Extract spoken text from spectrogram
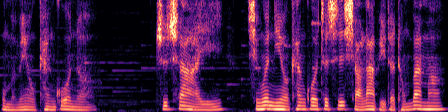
我们没有看过呢。支持阿姨。请问你有看过这只小蜡笔的同伴吗？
